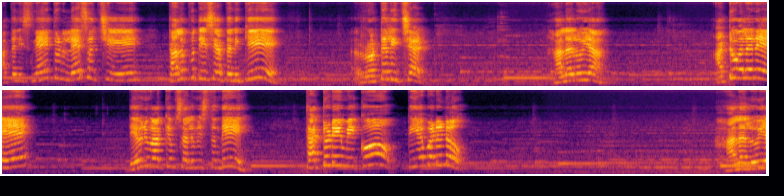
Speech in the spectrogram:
అతని స్నేహితుడు లేసొచ్చి తలుపు తీసి అతనికి రొట్టెలు ఇచ్చాడు హలలుయ అటువలనే దేవుని వాక్యం సెలవిస్తుంది తట్టుడి మీకు తీయబడును. హలలుయ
